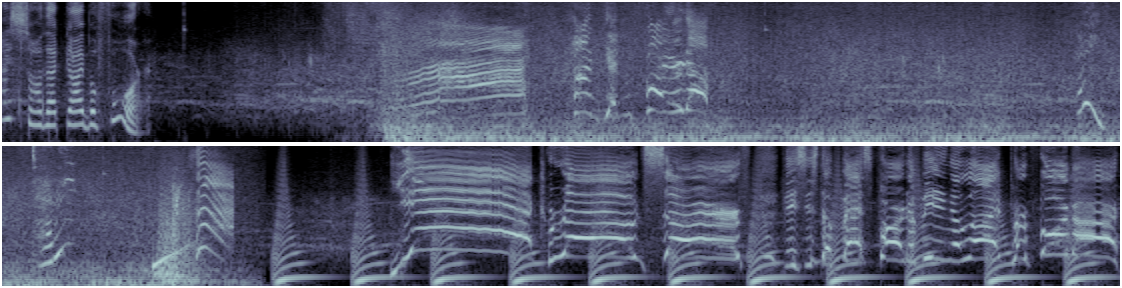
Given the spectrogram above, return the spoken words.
I saw that guy before. Teddy? Ha! Yeah! Crowd surf! This is the best part of being a live performer!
